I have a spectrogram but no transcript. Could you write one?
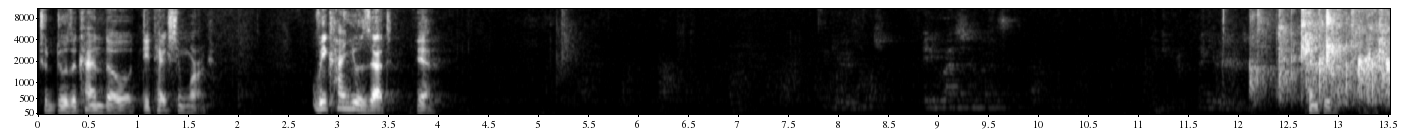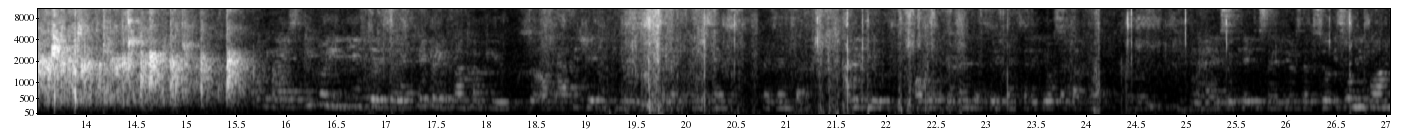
to do the kind of detection work. We can use that, yeah. Thank you very much. Any questions, guys? Thank you. Thank you very much. Thank you. You leave, paper in front of you, so I appreciate if you select presenter. And if you already presented, so you can select yourself as well. Uh, it's okay to select yourself. So it's only one,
